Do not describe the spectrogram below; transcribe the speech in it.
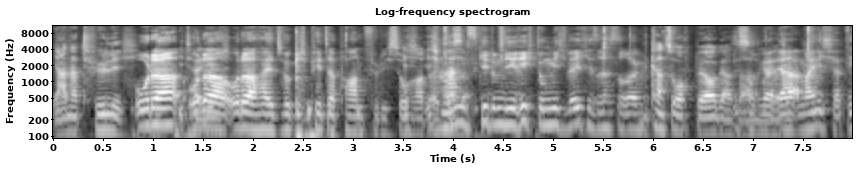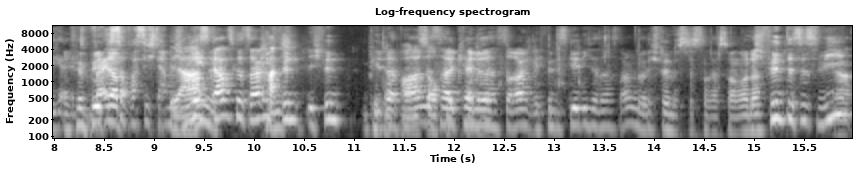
Ja, natürlich. Oder, Italienisch. oder, oder halt wirklich Peter Pan fühle ich so Ich- hart. ich. Mann, es geht um die Richtung, nicht welches Restaurant. Kannst du auch Burger ist sagen. doch, ja, meine ich ja. Digga, Ich du Peter- weißt doch, was ich damit Ja. Ich muss ganz kurz sagen, Kann ich finde, ich find, Peter, Pan, ist ist, auch halt kein. Restaurant. Ich finde, es geht nicht als Restaurant durch. Ich finde, es ist ein Restaurant, oder? Ich finde, es ist wie. Ja.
